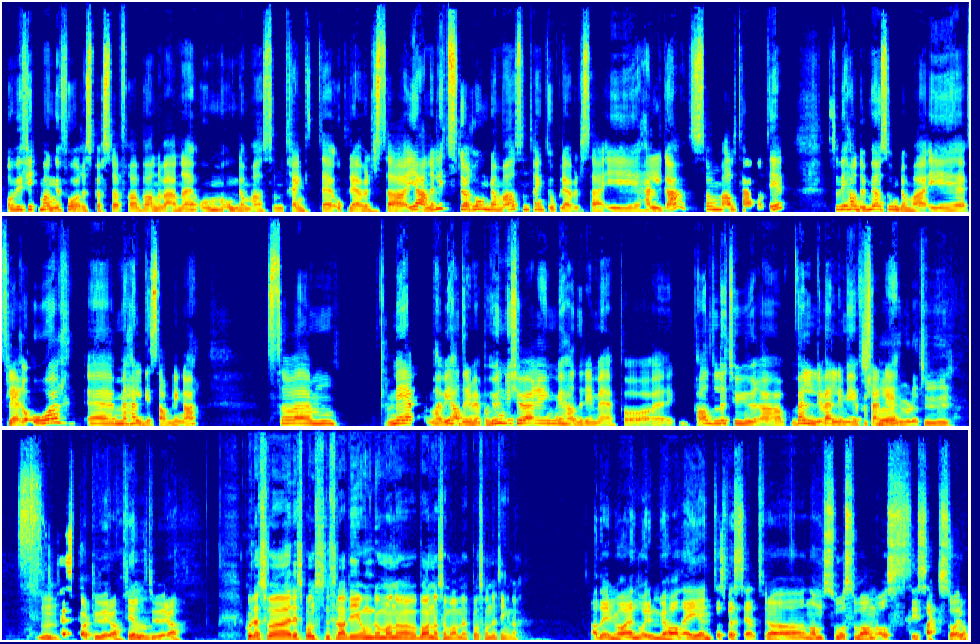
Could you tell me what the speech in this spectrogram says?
Og vi fikk mange forespørsler fra barnevernet om ungdommer som trengte opplevelser, gjerne litt større ungdommer som trengte opplevelser i helga som alternativ. Så vi hadde med oss ungdommer i flere år eh, med helgesamlinger. Så um, med, vi hadde de med på hundekjøring, vi hadde de med på eh, padleturer. Veldig, veldig mye forskjellig. Snøhuletur, mm. fiskerturer, fjellturer. Mm. Hvordan var responsen fra de ungdommene og barna som var med på sånne ting? da? Ja, Den var enorm. Vi hadde ei jente spesielt fra Namsos som var med oss i seks år.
